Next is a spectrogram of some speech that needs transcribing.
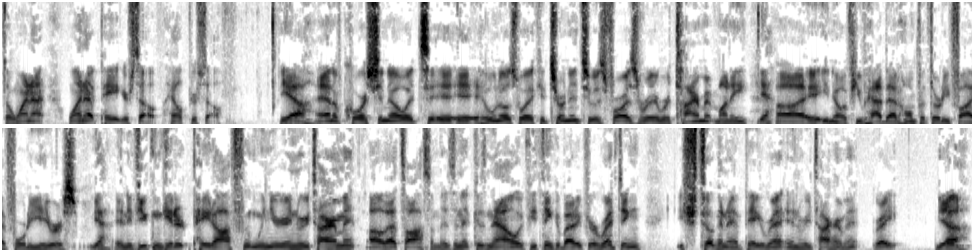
So why not why not pay it yourself? Help yourself. Yeah, and of course, you know, it's it, it, who knows what it could turn into as far as re- retirement money. Yeah, uh, you know, if you've had that home for 35, 40 years. Yeah, and if you can get it paid off when you're in retirement, oh, that's awesome, isn't it? Because now, if you think about it, if you're renting, you're still going to pay rent in retirement, right? Yeah.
